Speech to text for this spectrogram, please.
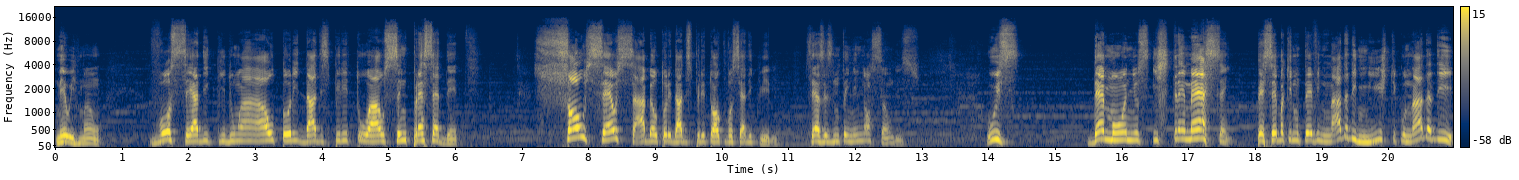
Meu irmão, você adquire uma autoridade espiritual sem precedente. Só os céus sabem a autoridade espiritual que você adquire. Você às vezes não tem nem noção disso. Os demônios estremecem. Perceba que não teve nada de místico, nada de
